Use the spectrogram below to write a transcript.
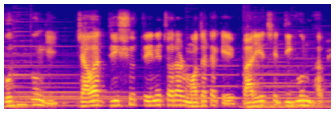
বহির্ভঙ্গি যাওয়ার দৃশ্য ট্রেনে চড়ার মজাটাকে বাড়িয়েছে দ্বিগুণ ভাবে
